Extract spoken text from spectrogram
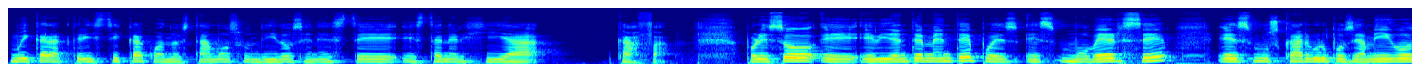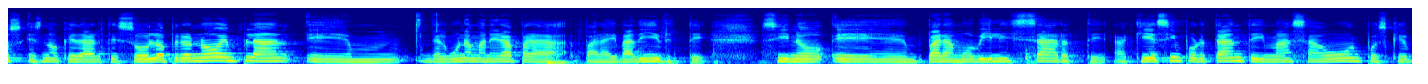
muy característica cuando estamos hundidos en este, esta energía CAFA. Por eso, eh, evidentemente, pues es moverse, es buscar grupos de amigos, es no quedarte solo, pero no en plan em, de alguna manera para, para evadirte, sino em, para movilizarte. Aquí es importante y más aún, pues que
